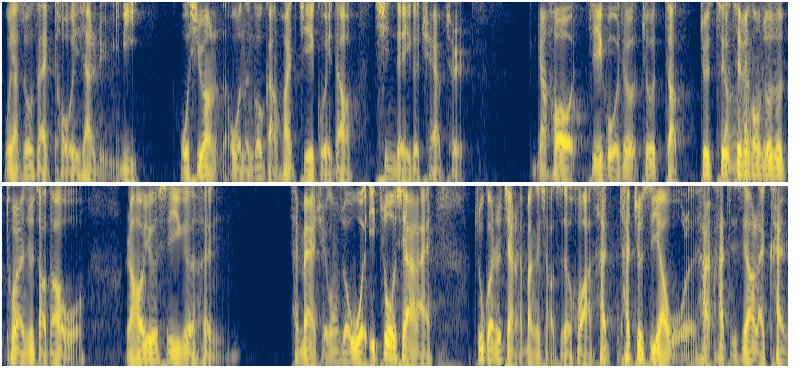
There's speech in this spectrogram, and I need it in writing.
我想说来投一下履历，我希望我能够赶快接轨到新的一个 chapter，然后结果就就找就这这份工作就突然就找到我，然后又是一个很很 match 的工作，我一坐下来，主管就讲了半个小时的话，他他就是要我了，他他只是要来看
